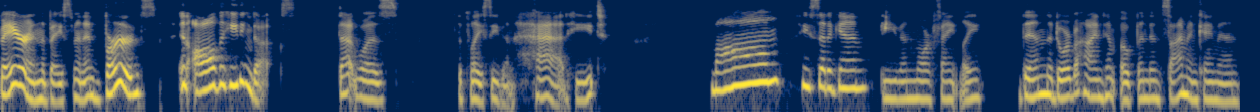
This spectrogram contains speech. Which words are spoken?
bear in the basement and birds in all the heating ducts. That was the place even had heat. Mom, he said again, even more faintly. Then the door behind him opened and Simon came in,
